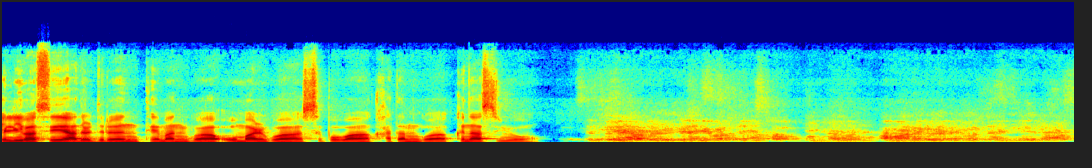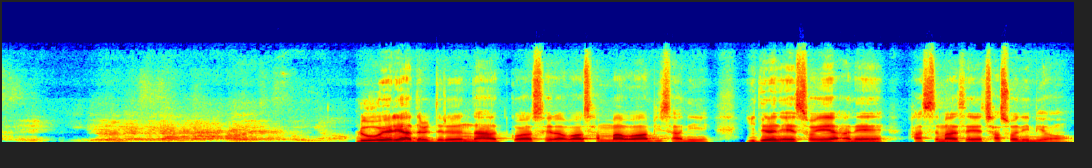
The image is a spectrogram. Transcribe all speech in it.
엘리바스의 아들들은 대만과 오말과 스보와 가단과 그나스요. 루엘의 아들들은 나핫과 세라와 삼마와 미사니 이들은 에서의 아내 바스맛의 자손이며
